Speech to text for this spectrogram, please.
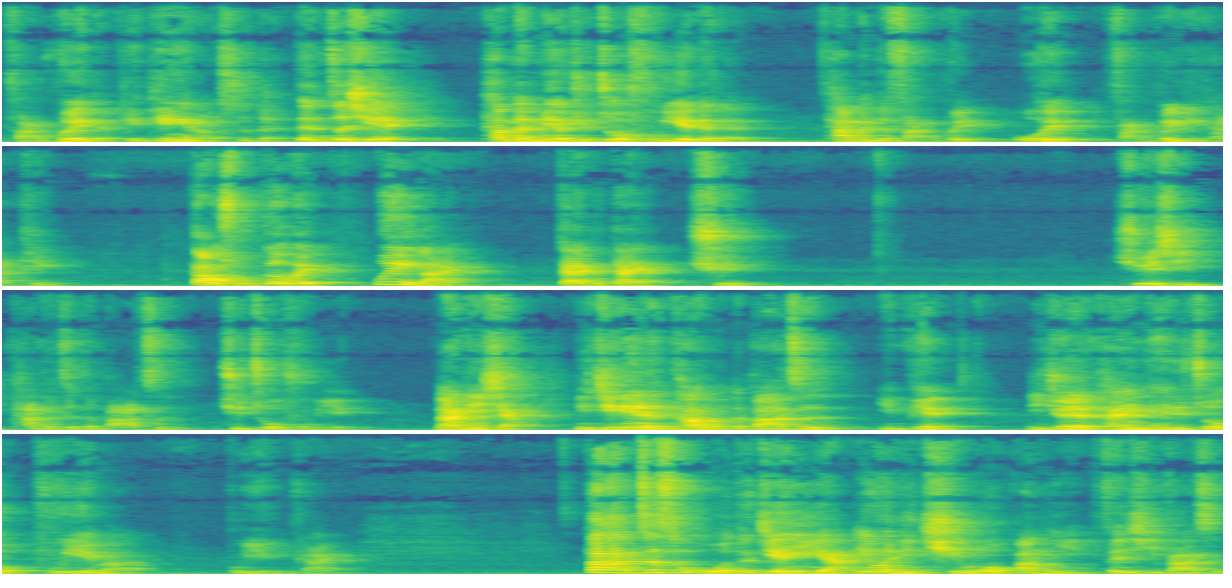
反馈的给天野老师的，跟这些他们没有去做副业的人，他们的反馈，我会反馈给他听，告诉各位未来该不该去。学习他的这个八字去做副业，那你想，你今天能看我的八字影片，你觉得他应该去做副业吗？不应该。当然，这是我的建议啊，因为你请我帮你分析八字，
